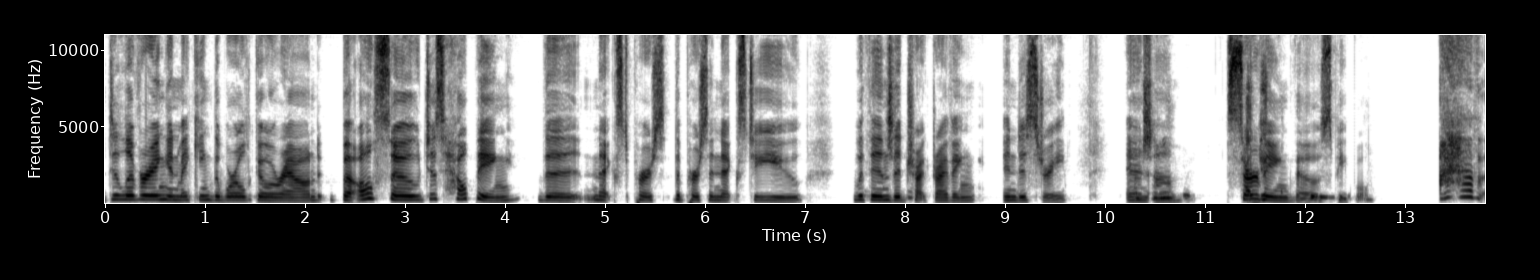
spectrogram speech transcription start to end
delivering and making the world go around, but also just helping the next person the person next to you within the truck driving industry and um, serving those people. I have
